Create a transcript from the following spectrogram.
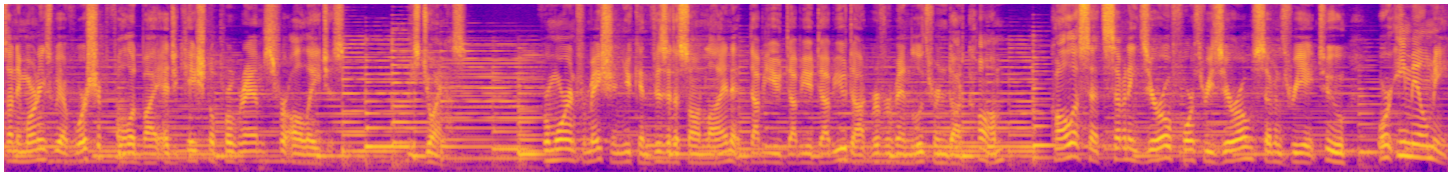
Sunday mornings we have worship followed by educational programs for all ages. Please join us. For more information, you can visit us online at www.riverbendlutheran.com, call us at 780-430-7382, or email me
